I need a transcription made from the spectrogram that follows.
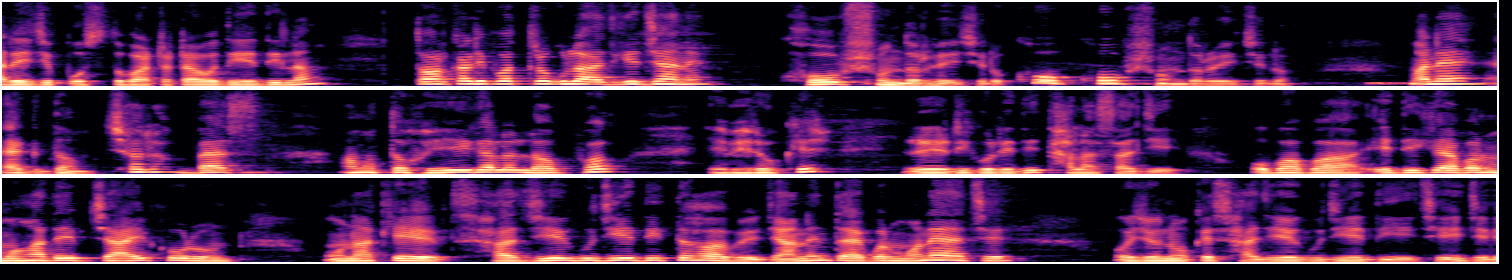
আর এই যে পোস্ত বাটাটাও দিয়ে দিলাম। তরকারিপত্রগুলো আজকে জানেন খুব সুন্দর হয়েছিল, খুব খুব সুন্দর হয়েছিল। মানে একদম, চলো ব্যাস, আমার তো হয়ে গেল লগভগ এবার ওকে রেডি করে দিই থালা সাজিয়ে। ও বাবা, এদিকে আবার মহাদেব যাই করুন, ওনাকে সাজিয়ে গুজিয়ে দিতে হবে, জানেন তো একবার মনে আছে? ওই জন্য ওকে সাজিয়ে গুজিয়ে দিয়েছে। এই যে,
